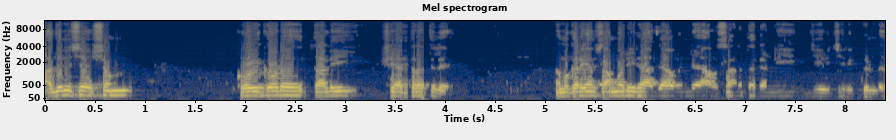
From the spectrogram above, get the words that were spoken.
അതിനുശേഷം കോഴിക്കോട് തളി ക്ഷേത്രത്തിൽ നമുക്കറിയാം സമൂരി രാജാവിന്റെ അവസാനത്തെ കണ്ണി ജീവിച്ചിരിക്കുന്നുണ്ട്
